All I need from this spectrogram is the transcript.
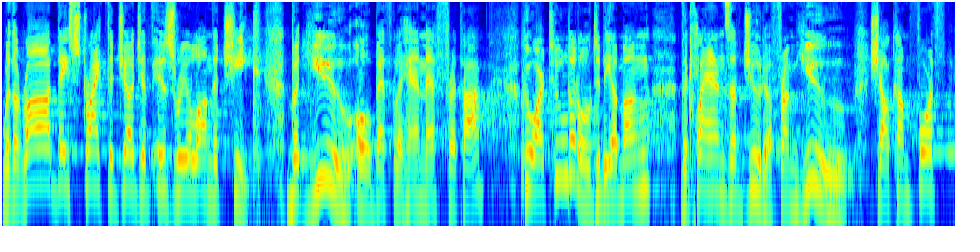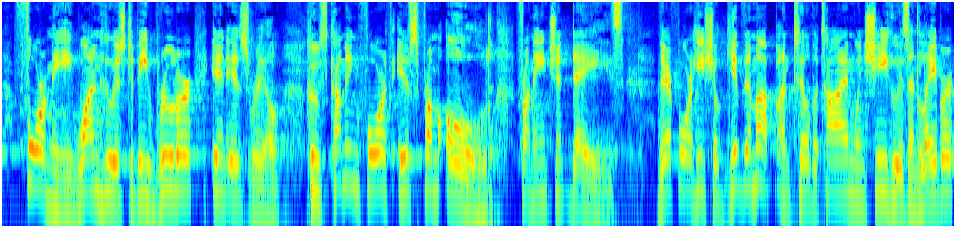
With a rod they strike the judge of Israel on the cheek. But you, O Bethlehem Ephratah, who are too little to be among the clans of Judah, from you shall come forth for me one who is to be ruler in Israel, whose coming forth is from old, from ancient days. Therefore, he shall give them up until the time when she who is in labor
